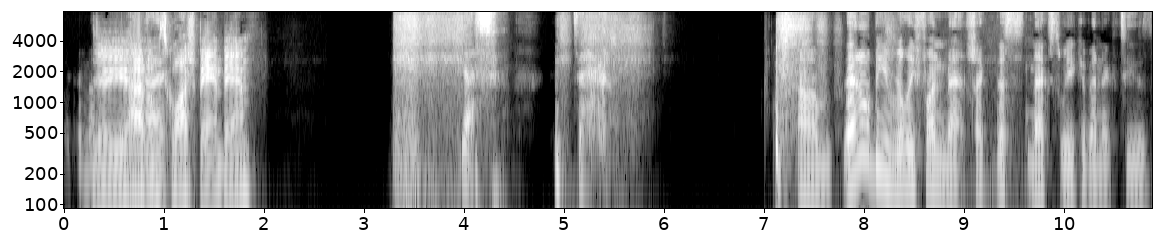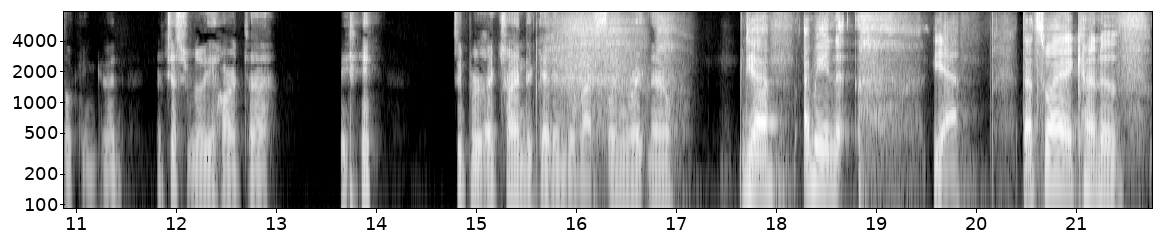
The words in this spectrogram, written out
like another Do you have him squash Bam Bam? Yes, exactly. um, that'll be a really fun match. Like this next week of NXT is looking good. It's just really hard to be super like trying to get into wrestling right now. Yeah, I mean, yeah, that's why I kind of.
